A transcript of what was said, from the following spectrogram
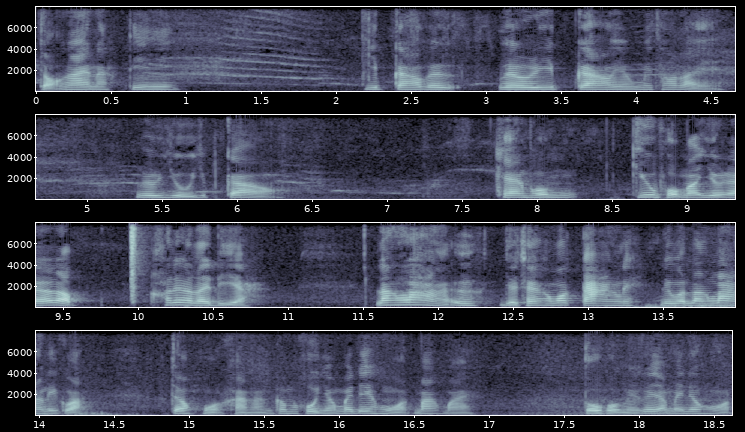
เจาะง่ายนะทีนี้ยี่สิบเก้าเวลเวลยี่สิบเก้ายังไม่เท่าไหร่ เวลยูยี่สิบเก้าแคนผมคิวผมอะอยู่ในระดับเขาเรียกอะไรดีอะล่างๆเอออย่าใช้คำว่ากลางเลยเรียกว่าล่างๆดีกว่า จะโหดขนาดนั้นก็คงยังไม่ได้โหดมากมาย ตัวผมเองก็ยังไม่ได้โหด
